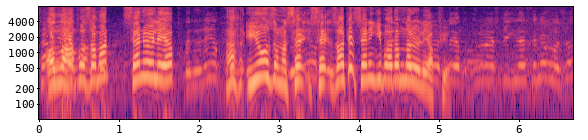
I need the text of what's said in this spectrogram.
Sen Allah- yap o zaman. Sen öyle yap. Ben öyle yap. Hah iyi o zaman. Sen, sen- zaten senin gibi adamlar öyle yapıyor. Üniversiteye giderse ne olacak?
